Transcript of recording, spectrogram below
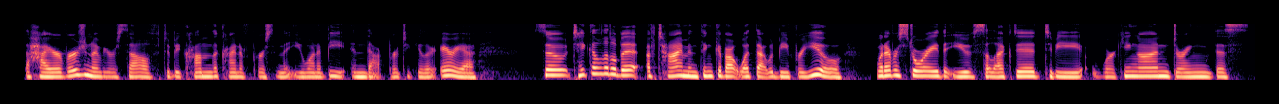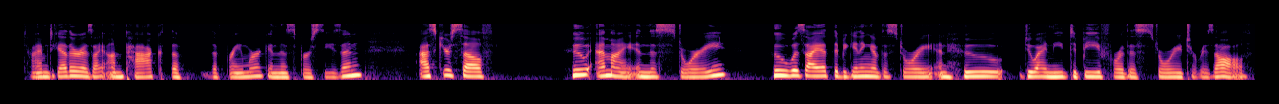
the higher version of yourself to become the kind of person that you want to be in that particular area. So take a little bit of time and think about what that would be for you. Whatever story that you've selected to be working on during this time together as I unpack the the framework in this first season, ask yourself, who am I in this story? Who was I at the beginning of the story and who do I need to be for this story to resolve?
